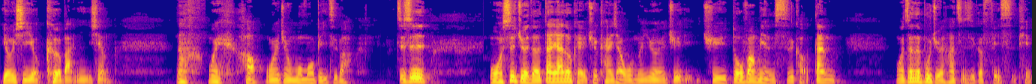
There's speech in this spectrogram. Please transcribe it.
游戏有刻板印象。那我也好，我也就摸摸鼻子吧。只是我是觉得大家都可以去看一下我们 U 二距离，去多方面思考，但。我真的不觉得它只是一个废死片，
